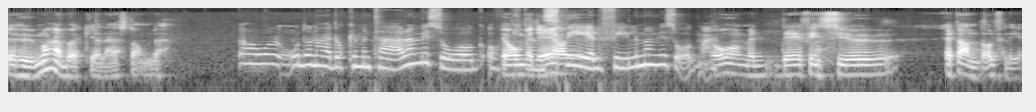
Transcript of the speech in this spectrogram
inte hur många böcker jag läst om det. Ja, och, och den här dokumentären vi såg och men den det spelfilmen vi såg med. Jo, men det finns ju ett antal fler.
